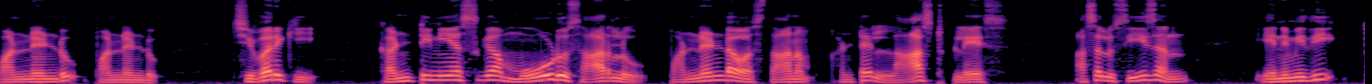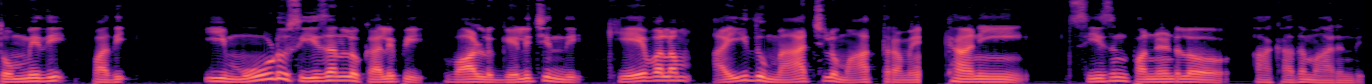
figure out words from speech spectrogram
పన్నెండు పన్నెండు. చివరికి కంటిన్యూస్గా మూడు సార్లు పన్నెండవ స్థానం అంటే లాస్ట్ ప్లేస్. అసలు సీజన్ ఎనిమిది తొమ్మిది పది. ఈ మూడు సీజన్లు కలిపి వాళ్ళు గెలిచింది కేవలం ఐదు మ్యాచ్లు మాత్రమే. కానీ సీజన్ పన్నెండులో ఆ కథ మారింది.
